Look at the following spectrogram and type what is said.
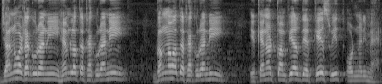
Jahnava Thakurani, Hemlata Thakurani, Gangamata Thakurani, you cannot compare their case with ordinary man.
